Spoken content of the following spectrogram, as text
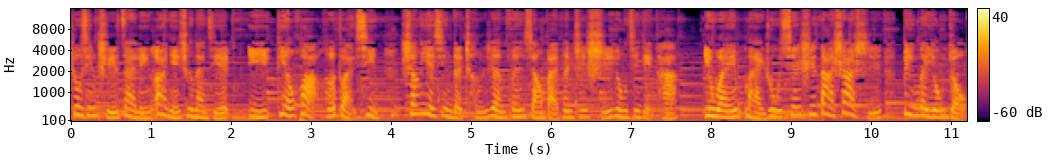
周星驰在零二年圣诞节以电话和短信商业性的承认分享百分之十佣金给他。因为买入先施大厦时并未拥有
